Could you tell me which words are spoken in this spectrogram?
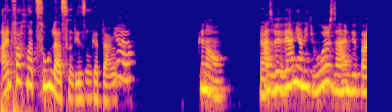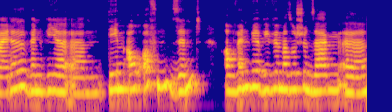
einfach mal zulassen, diesen Gedanken. Ja, genau. Also wir werden ja nicht wohl sein, wir beide, wenn wir ähm, dem auch offen sind, auch wenn wir, wie wir mal so schön sagen, äh,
